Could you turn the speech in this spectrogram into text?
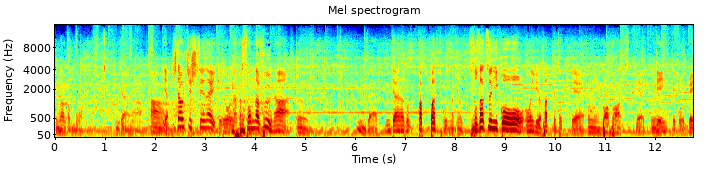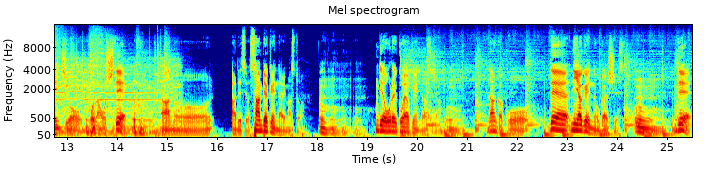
言ったら、なんかもうみたいな。いや舌打ちしてないけどなんかそんな風な うん。んだよみたいなパッパッてこうなんか粗雑にこうおにぎりをパッて取ってうん。ボンボンっつって、うん。デインってこうレンジをボタンを押してあのー、あれですよ300円になりますと。うんうんうんで俺500円出すじゃん。なんかこうで200円のお返しです。うんうん。で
